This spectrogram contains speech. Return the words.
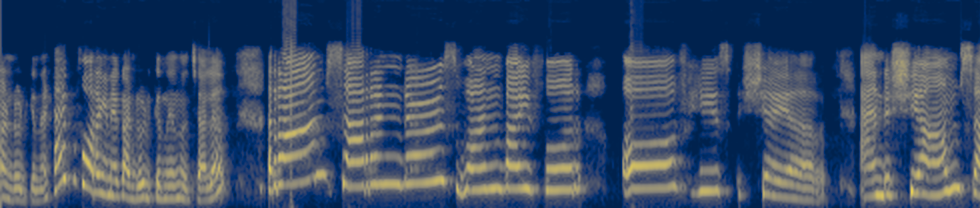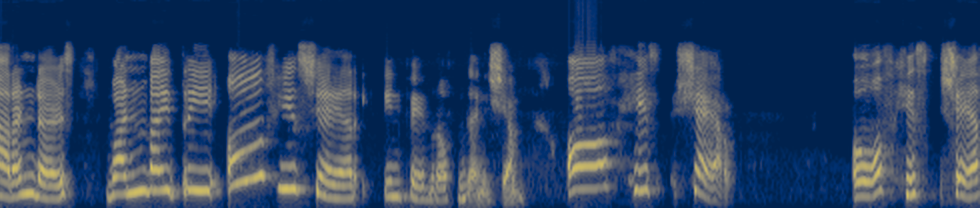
കണ്ടുപിടിക്കുന്നത്. ടൈപ്പ് ഫോർ എങ്ങനെയാ കണ്ടുപിടിക്കുന്നതെന്ന് വെച്ചാൽ Ram surrenders one by four of his share and Shyam surrenders one by three of his share in favour of Ghanshyam of his share of his share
